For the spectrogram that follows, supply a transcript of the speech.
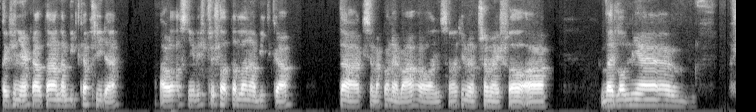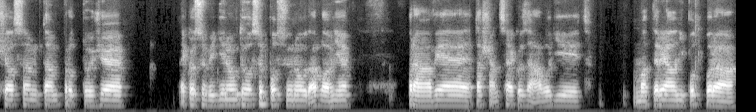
takže nějaká ta nabídka přijde. A vlastně, když přišla tahle nabídka, tak jsem jako neváhal, ani jsem na tím nepřemýšlel a vedlo mě, šel jsem tam, protože jako s vidinou toho se posunout a hlavně právě ta šance jako závodit, materiální podpora.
